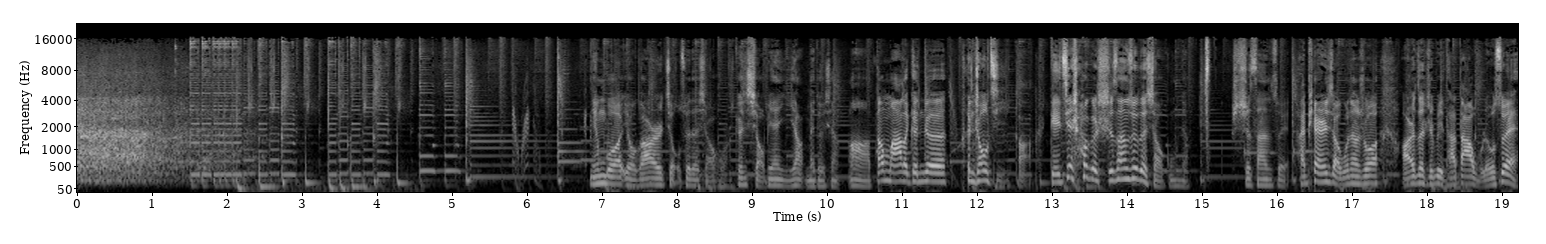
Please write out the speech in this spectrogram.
宁波有个二十九岁的小伙，跟小编一样没对象啊，当妈的跟着很着急啊，给介绍个十三岁的小姑娘，十三岁还骗人小姑娘说儿子只比她大五六岁，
